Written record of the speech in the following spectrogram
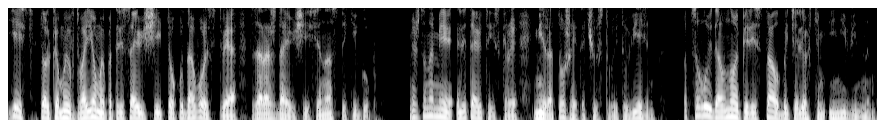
Есть только мы вдвоем и потрясающий ток удовольствия, зарождающийся на стыке губ. Между нами летают искры. Мира тоже это чувствует, уверен. Поцелуй давно перестал быть легким и невинным.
